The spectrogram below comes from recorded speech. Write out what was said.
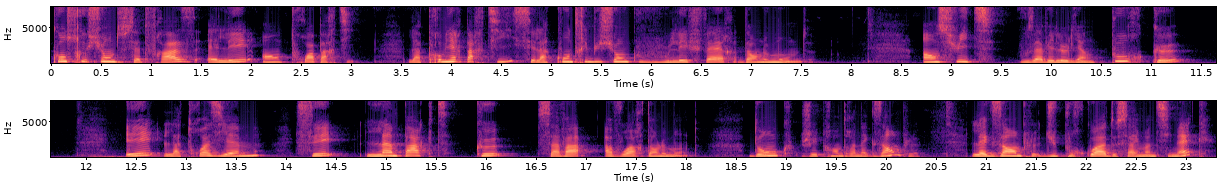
construction de cette phrase, elle est en trois parties. La première partie, c'est la contribution que vous voulez faire dans le monde. Ensuite, vous avez le lien pour que. Et la troisième, c'est l'impact que ça va avoir dans le monde. Donc, je vais prendre un exemple l'exemple du pourquoi de Simon Sinek.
